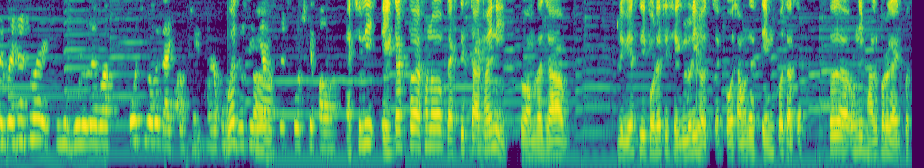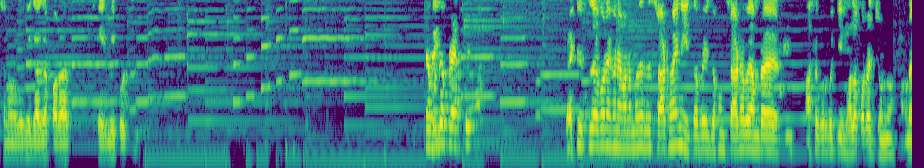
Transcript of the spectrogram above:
প্রিপারেশন সময় তুমি ভুল হলে বা কোচ গাইড এরকম সিনিয়র uh, পাওয়া। অ্যাকচুয়ালি এইটার তো এখনও প্র্যাকটিস স্টার্ট হয়নি তো আমরা যা প্রিভিয়াসলি করেছি সেগুলোরই হচ্ছে। কোচ আমাদের সেম কোচ আছে তো উনি ভালো করে গাইড করছেন আমাদেরকে যা যা করার সেগুলোই করছি। তো প্র্যাকটিস প্র্যাকটিস তো এখন এখন এখন আমাদের স্টার্ট হয়নি তবে যখন স্টার্ট হবে আমরা আশা করব কি ভালো করার জন্য। আমরা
